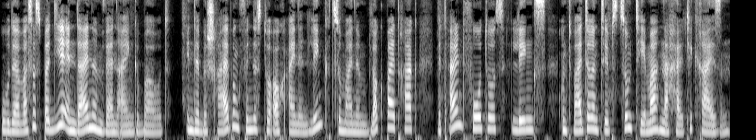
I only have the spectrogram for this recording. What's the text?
Oder was ist bei dir in deinem Van eingebaut? In der Beschreibung findest du auch einen Link zu meinem Blogbeitrag mit allen Fotos, Links und weiteren Tipps zum Thema nachhaltig reisen.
